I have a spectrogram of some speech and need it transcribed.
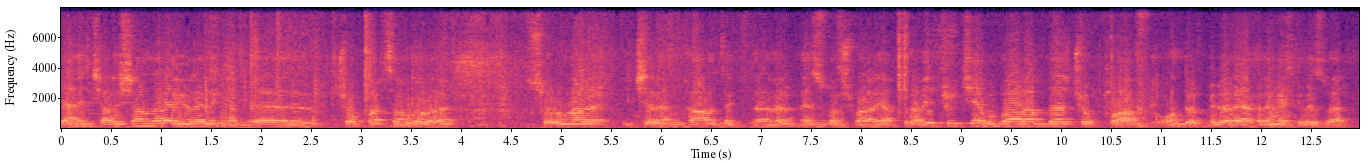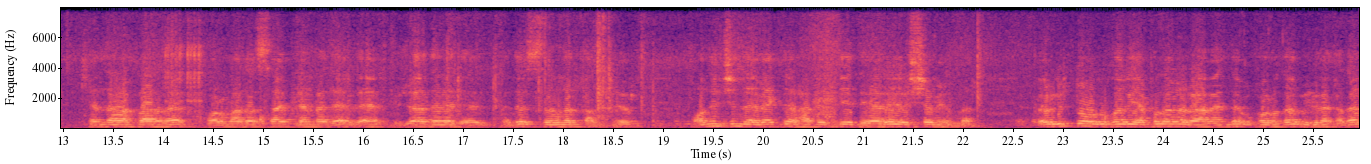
Yani çalışanlara yönelik e, çok kapsamlı olarak sorunları içeren kanun tekliflerini verip meclis konuşmaları yaptı. Tabii Türkiye bu bağlamda çok tuhaf. 14 milyona yakın emeklimiz var. Kendi haklarını korumada, sahiplenmede ve mücadele etmede sınırlı kalmıyor. Onun için de emekliler hak ettiği değere erişemiyorlar. Örgütlü oldukları yapılara rağmen de bu konuda bugüne kadar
